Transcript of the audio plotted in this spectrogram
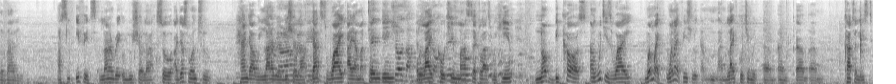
the value. As if it's Lanre Olusola, so I just want to hang out with Lanre Olusola. That's why I am attending a live coaching masterclass with him, not because, and which is why when I when I finish um, um, live coaching with um, um, um, um, Catalyst,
